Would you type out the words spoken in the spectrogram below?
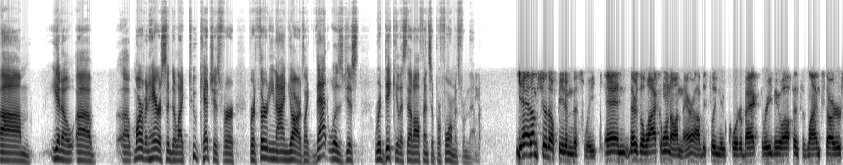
um, you know, uh, uh, Marvin Harrison to like two catches for for 39 yards. Like that was just ridiculous. That offensive performance from them. Yeah, and I'm sure they'll feed him this week. And there's a lot going on there. Obviously, new quarterback, three new offensive line starters.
